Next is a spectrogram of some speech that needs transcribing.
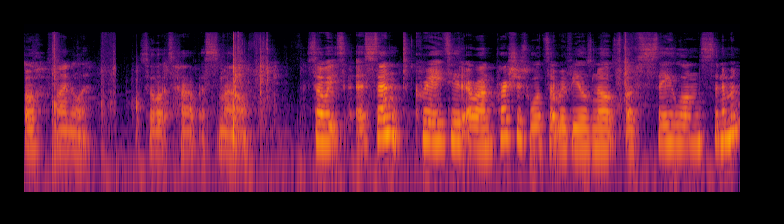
Oh, finally. So let's have a smell. So it's a scent created around precious woods that reveals notes of Ceylon cinnamon.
